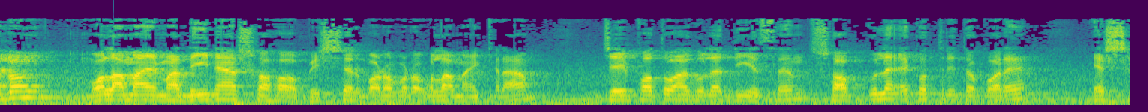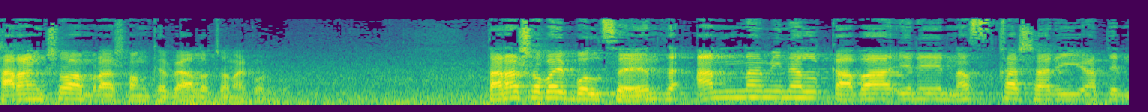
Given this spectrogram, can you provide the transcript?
এবং ওলামায় মাদিনা সহ বিশ্বের বড় বড় ওলামাই কেরাম যে ফতোয়াগুলো দিয়েছেন, সবগুলো একত্রিত করে এর সারাংশ আমরা সংক্ষেপে আলোচনা করব। তারা সবাই বলছেন যে আন্না মিনাল কাবা এরে নাসখা সারিয়াতিন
